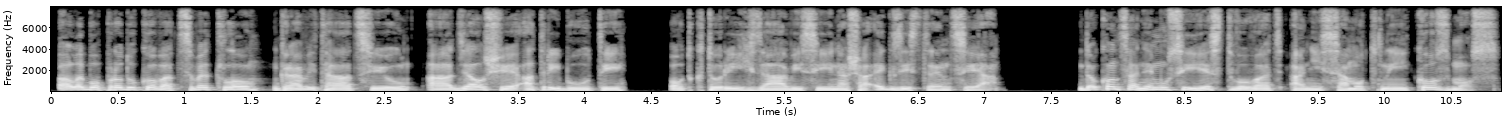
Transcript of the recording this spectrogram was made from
alebo produkovať svetlo, gravitáciu a ďalšie atribúty, od ktorých závisí naša existencia. Dokonca nemusí jestvovať ani samotný kozmos.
